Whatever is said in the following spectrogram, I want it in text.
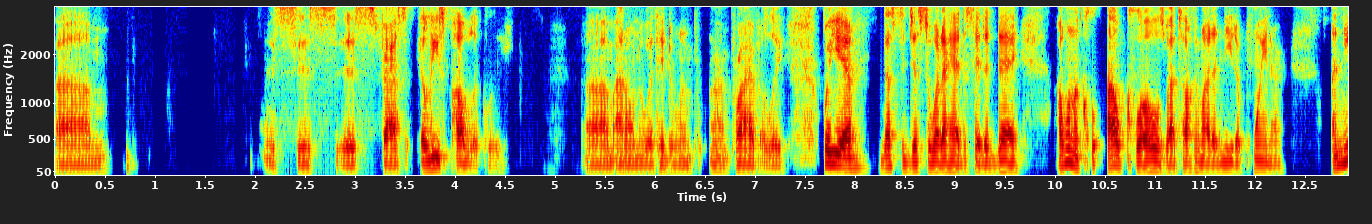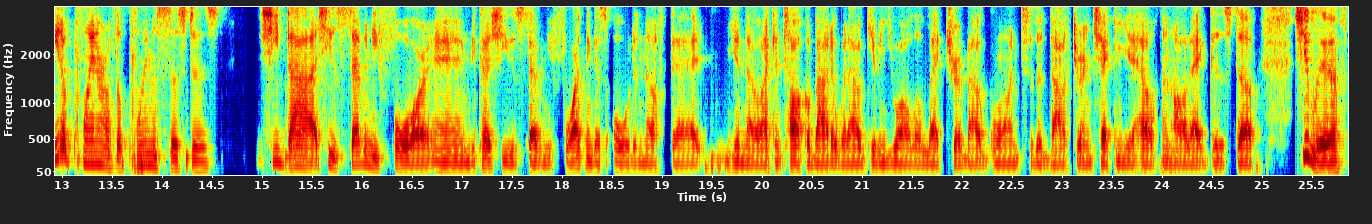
Um, it's it's it's fast, at least publicly. Um, I don't know what they're doing um, privately, but yeah, that's the gist of what I had to say today. I want to cl- I'll close by talking about Anita Pointer. Anita Pointer of the Pointer Sisters. She died. She was 74, and because she was 74, I think it's old enough that you know I can talk about it without giving you all a lecture about going to the doctor and checking your health and all that good stuff. She lived,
